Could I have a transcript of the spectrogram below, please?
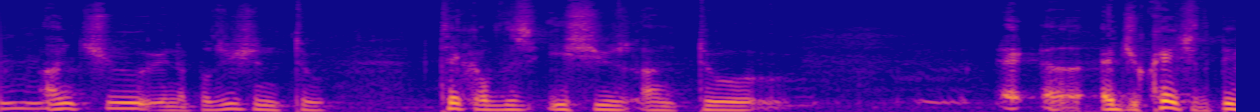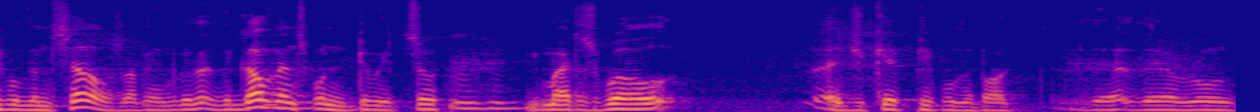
mm-hmm. aren't you in a position to take up these issues and to uh, educate the people themselves? I mean, the governments won't do it, so mm-hmm. you might as well educate people about their, their role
